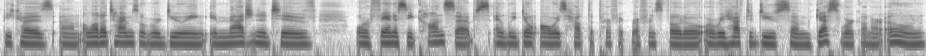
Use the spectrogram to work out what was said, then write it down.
because um, a lot of times when we're doing imaginative or fantasy concepts and we don't always have the perfect reference photo or we have to do some guesswork on our own,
